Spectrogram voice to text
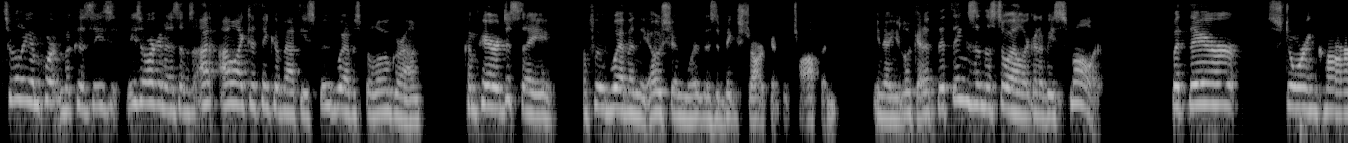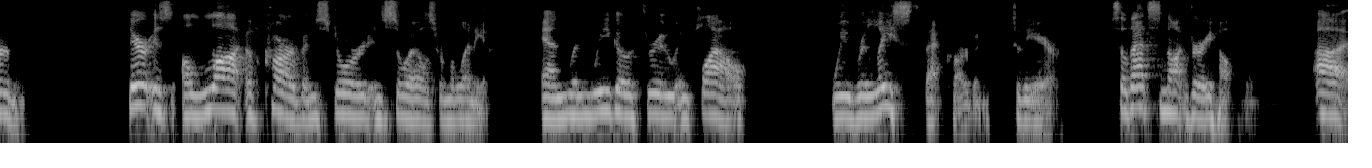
it's really important because these, these organisms, I, I like to think about these food webs below ground compared to say a food web in the ocean where there's a big shark at the top and you know you look at it the things in the soil are going to be smaller but they're storing carbon. There is a lot of carbon stored in soils for millennia and when we go through and plow we release that carbon to the air. So that's not very helpful. Uh,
